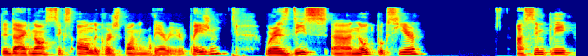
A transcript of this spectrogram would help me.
the diagnostics on the corresponding barrier equation, whereas these uh, notebooks here are simply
